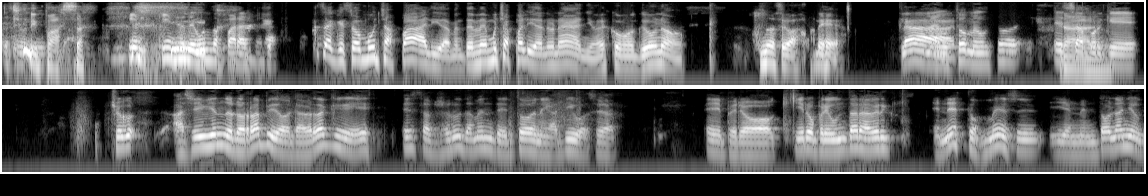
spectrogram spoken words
¿Qué le pasa? 15 segundos para Pasa que son muchas pálidas, ¿me entendés? Muchas pálidas en un año. Es como que uno no se va a poner. Claro. Me gustó, me gustó esa porque yo, así viéndolo rápido, la verdad que es es absolutamente todo negativo, o sea, eh, pero quiero preguntar a ver en estos meses y en, todo el año,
